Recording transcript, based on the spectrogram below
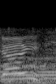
Johnny.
